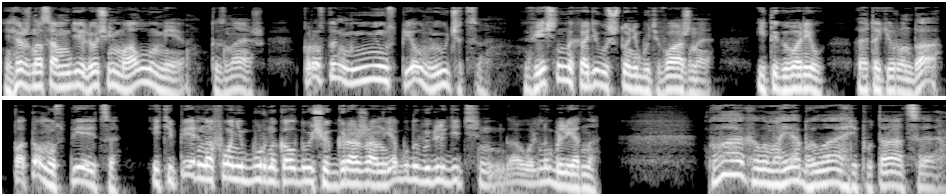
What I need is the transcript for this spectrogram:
Я же на самом деле очень мало умею, ты знаешь. Просто не успел выучиться. Вечно находилось что-нибудь важное. И ты говорил: "Это ерунда, потом успеется". И теперь на фоне бурно колдующих горожан я буду выглядеть довольно бледно. Плакала моя была репутация,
